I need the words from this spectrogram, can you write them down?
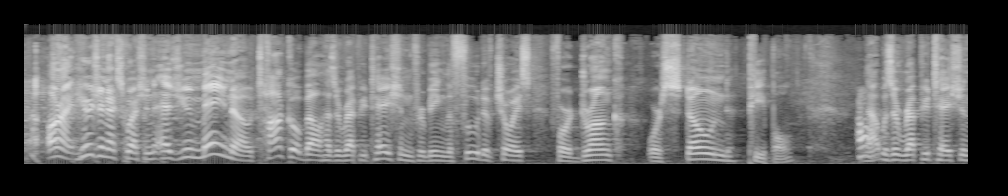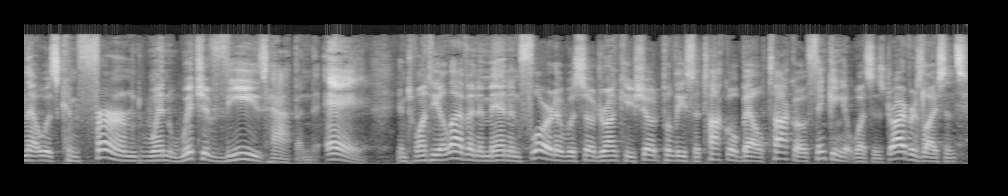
is. All right, here's your next question. As you may know, Taco Bell has a reputation for being the food of choice for drunk or stoned people. Oh. That was a reputation that was confirmed when which of these happened? A. In 2011, a man in Florida was so drunk he showed police a Taco Bell taco thinking it was his driver's license.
